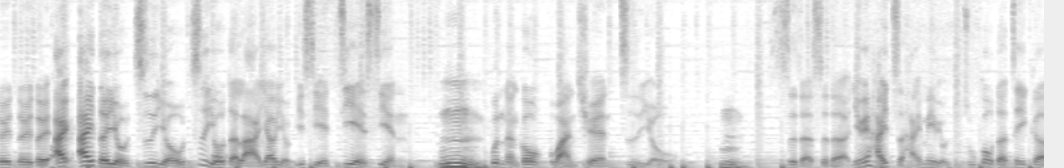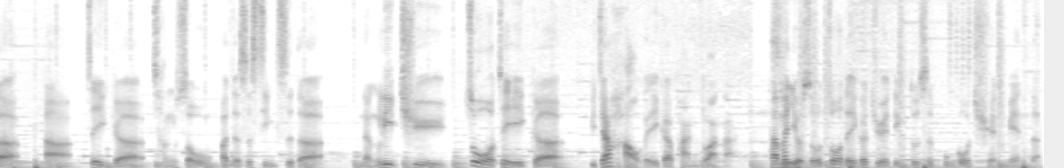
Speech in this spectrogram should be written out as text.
对对对，爱爱的有自由，自由的啦，要有一些界限，嗯，不能够完全自由。嗯，是的，是的，因为孩子还没有足够的这个啊这个成熟或者是心智的能力去做这一个。比较好的一个判断了，他们有时候做的一个决定都是不够全面的。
